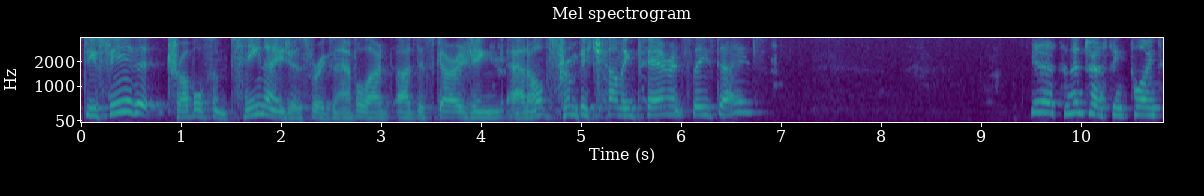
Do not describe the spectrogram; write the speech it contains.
Do you fear that troublesome teenagers, for example, are, are discouraging adults from becoming parents these days? Yeah, it's an interesting point.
